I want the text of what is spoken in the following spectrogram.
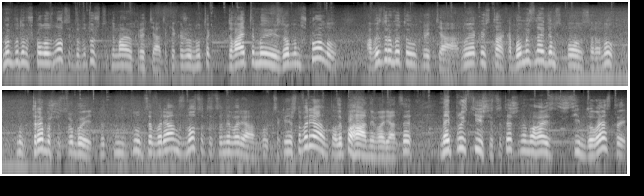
ми будемо школу зносити, тому що тут немає укриття. Так я кажу, ну так давайте ми зробимо школу, а ви зробите укриття. Ну якось так. Або ми знайдемо спонсора. Ну, ну треба щось робити. Ну, Ну, це варіант зносити, це не варіант. Ну, це, звісно, варіант, але поганий варіант. Це найпростіше, це те, що намагаюся всім довести.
